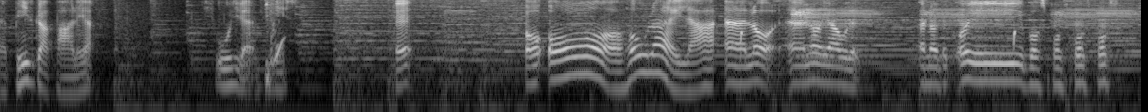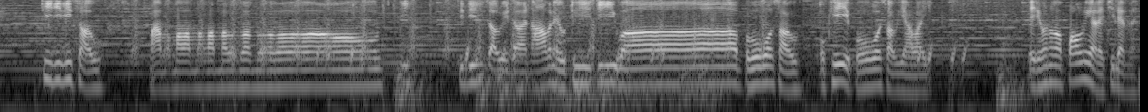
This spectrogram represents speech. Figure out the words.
တယ် base ကဘာလဲอ่ ะရှိုးကြည့်လိုက် base အဲအော်အော်ဟုတ်လိုက်လားအန်လော့အန်လော့ရဖို့လေအန်လော့အိုး boss boss boss boss တီတီတီစာဦးမမမမမမမမမတီတီတီစာဦးဒါနားမနေဘူးတီတီဝါဘောဘောစာဦးโอเคဘောဘောစာဦးရပါပြီအေးဒီကောင်ကပေါင်းနေရတယ်ကြည့်လိုက်မယ်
